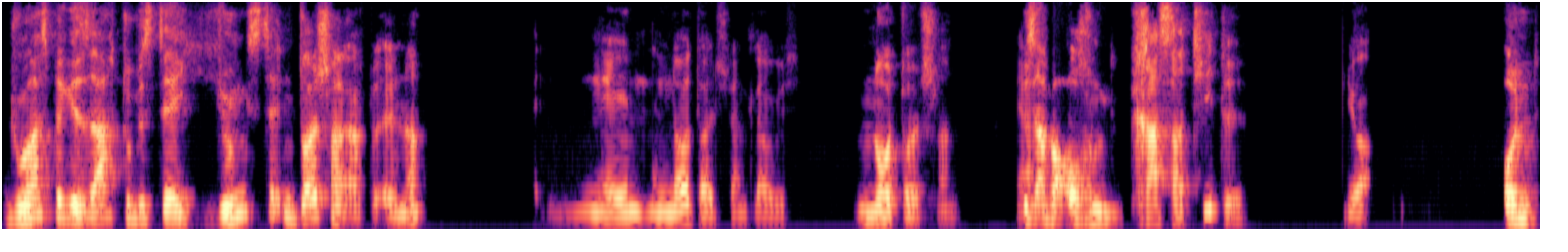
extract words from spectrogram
du hast mir gesagt, du bist der Jüngste in Deutschland aktuell, ne? Nee, in Norddeutschland, glaube ich. Norddeutschland. Ja. Ist aber auch ein krasser Titel. Ja. Und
